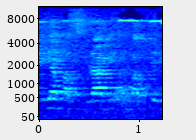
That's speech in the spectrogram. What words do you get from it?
teria passado a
